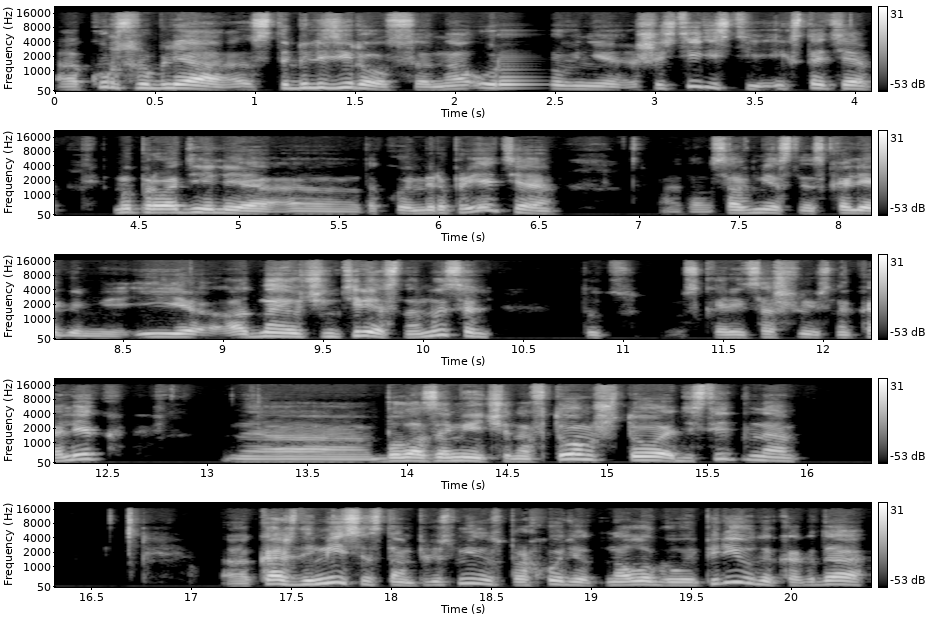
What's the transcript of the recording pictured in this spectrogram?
А, курс рубля стабилизировался на уровне 60. И, кстати, мы проводили а, такое мероприятие а, там, совместное с коллегами. И одна очень интересная мысль, тут скорее сошлюсь на коллег, а, была замечена в том, что действительно а, каждый месяц там плюс-минус проходят налоговые периоды, когда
